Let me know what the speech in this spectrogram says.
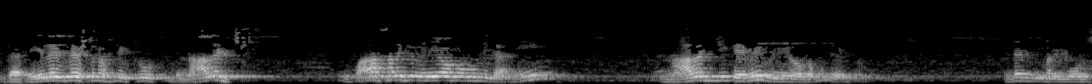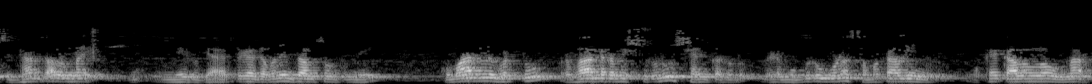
the realization of the truth the knowledge ఉపాసనకి వినియోగం ఉంది కానీ నాలెడ్జ్కి ఏమీ వినియోగం లేదు. అంటే మరి మూడు సిద్ధాంతాలు ఉన్నాయి. మీరు జాగ్రత్తగా గమనించాల్సి ఉంటుంది. కుమారుని భట్టు ప్రభాకర మిశ్రుడు శంకరుడు. వీళ్ళ ముగ్గురు కూడా సమకాలీనుడు ఒకే కాలంలో ఉన్నారు.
